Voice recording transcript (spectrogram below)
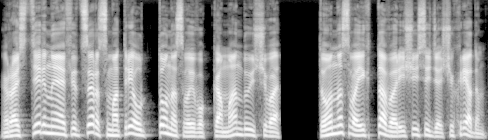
Растерянный офицер смотрел то на своего командующего, то на своих товарищей, сидящих рядом.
